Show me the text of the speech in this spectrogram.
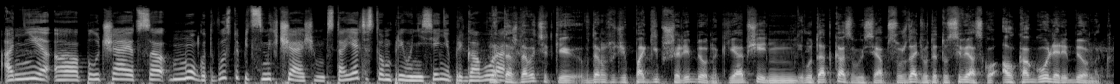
они, э, получается, могут выступить смягчающим обстоятельством при вынесении приговора. Наташа, давайте все-таки в данном случае погибший ребенок. Я вообще вот отказываюсь обсуждать вот эту связку алкоголь ребенок.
